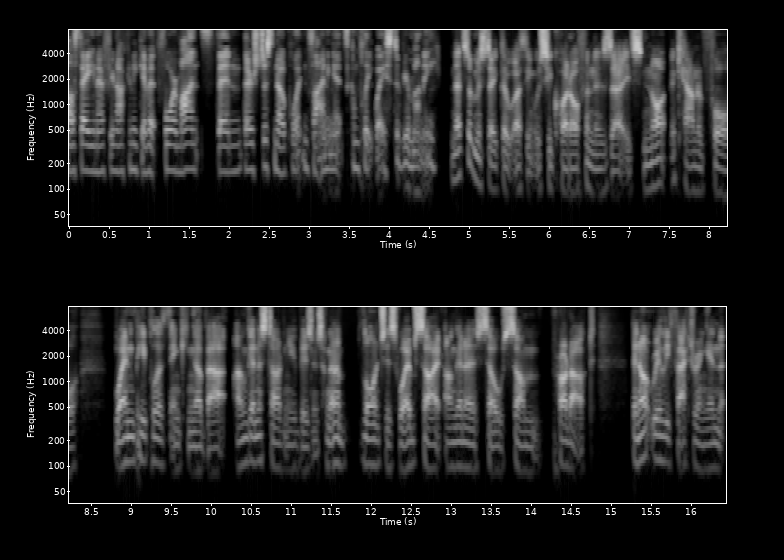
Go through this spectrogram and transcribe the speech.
I'll say, you know, if you're not going to give it four months, then there's just no point in signing it. It's a complete waste of your money. And that's a mistake that I think we see quite often is that it's not accounted for when people are thinking about, I'm going to start a new business, I'm going to launch this website, I'm going to sell some product they're not really factoring in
